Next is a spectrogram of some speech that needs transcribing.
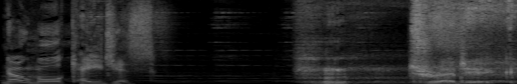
No more cages. Tragic.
